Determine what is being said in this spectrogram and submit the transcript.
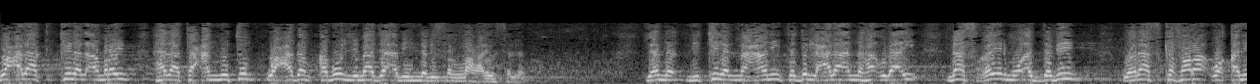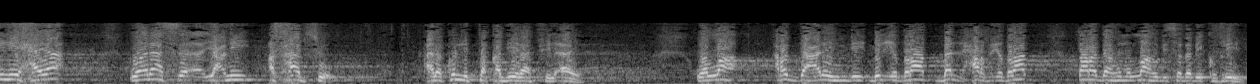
وعلى كلا الأمرين هذا تعنت وعدم قبول لما جاء به النبي صلى الله عليه وسلم. لأن كلا المعاني تدل على أن هؤلاء ناس غير مؤدبين وناس كفرة وقليلي حياء وناس يعني أصحاب سوء. على كل التقديرات في الآية. والله رد عليهم بالإضراب بل حرف إضراب طردهم الله بسبب كفرهم.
